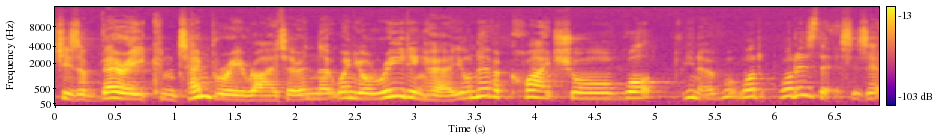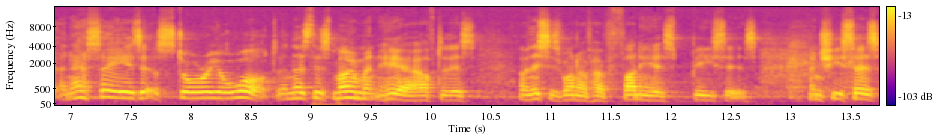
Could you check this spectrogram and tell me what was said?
she's a very contemporary writer in that when you're reading her, you're never quite sure what you know what what, what is this? Is it an essay? Is it a story or what? And there's this moment here after this. I mean, this is one of her funniest pieces, and she says.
